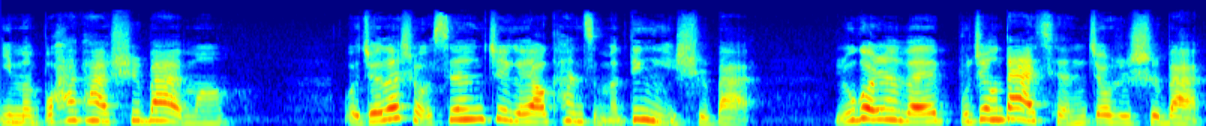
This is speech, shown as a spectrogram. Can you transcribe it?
你们不害怕失败吗？我觉得首先这个要看怎么定义失败。如果认为不挣大钱就是失败，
